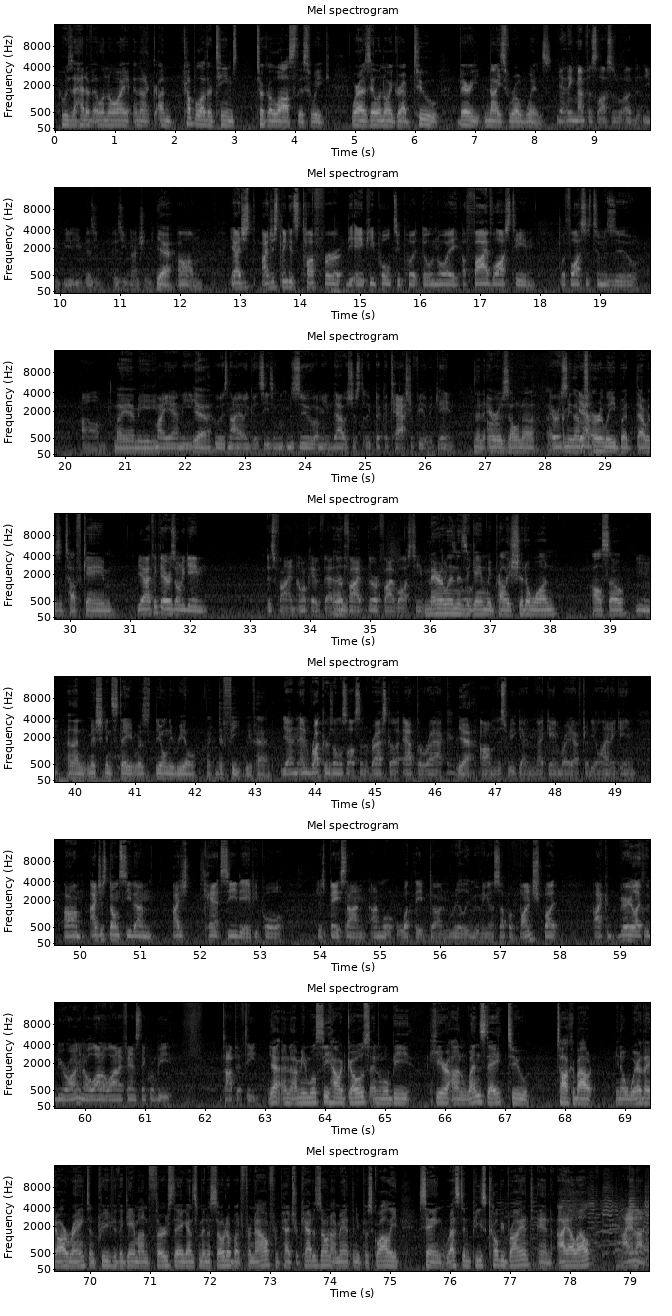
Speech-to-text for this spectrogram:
who's ahead of Illinois, and then a, a couple other teams took a loss this week, whereas Illinois grabbed two very nice road wins. Yeah, I think Memphis lost uh, you, you, you, as you as you mentioned. Yeah. Um, yeah, I just I just think it's tough for the AP poll to put Illinois, a five loss team, with losses to Mizzou, um, Miami. Miami, Yeah. who is not having a good season. Mizzou, I mean, that was just a, a catastrophe of a game. then Arizona. I- I mean, that was early, but that was a tough game. Yeah, I think the Arizona game is fine. I'm okay with that. And They're a five. They're a five loss team. Maryland is a game we probably should have won, also. Mhm. And then Michigan State was the only real like defeat we've had. Yeah, and, and Rutgers almost lost to Nebraska at the rack. Yeah. um, this weekend. That game right after the Illini game. Um, I just don't see them. I just can't see the AP poll, just based on on what, they've done, really moving us up a bunch. But I could very likely be wrong. I know a lot of Illini fans think we'll be top fifteen. Yeah, and I mean, we'll see how it goes, and we'll be here on Wednesday to talk about you know where they are ranked and preview the game on Thursday against Minnesota. But for now, for Patrick Catazone, I'm Anthony Pasquale saying rest in peace, Kobe Bryant and ILL. I and I.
